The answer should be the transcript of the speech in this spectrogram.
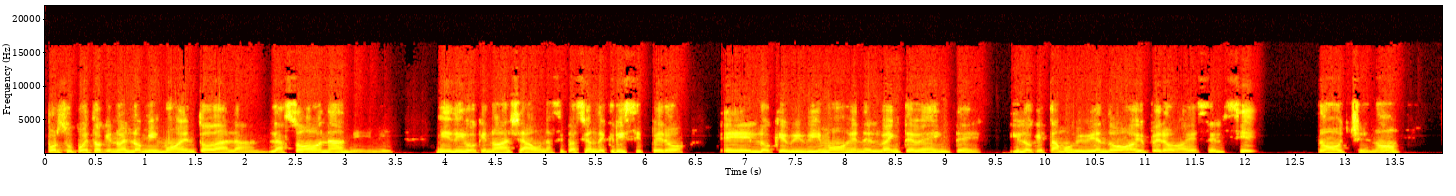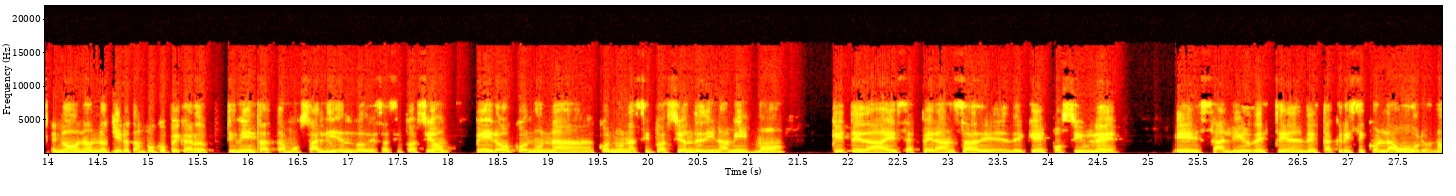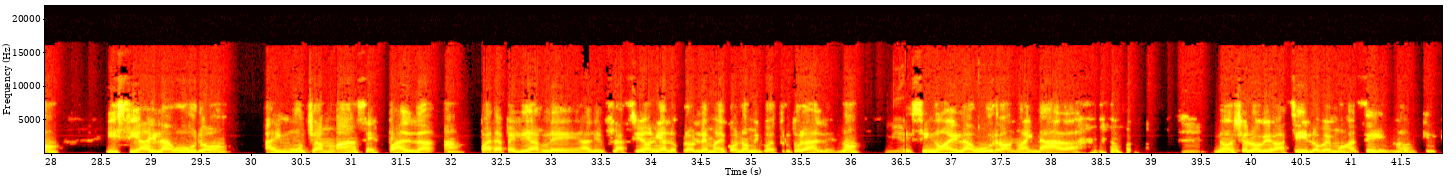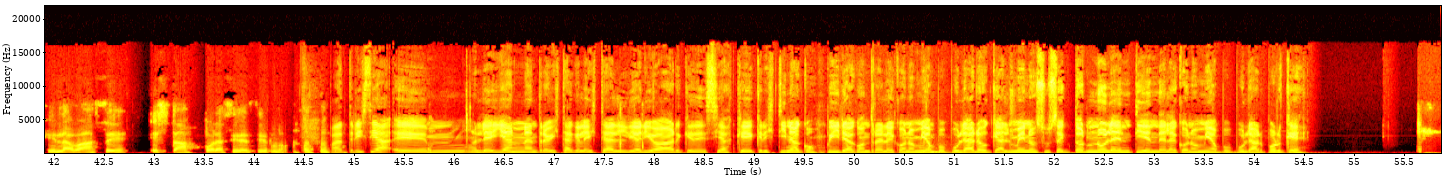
por supuesto que no es lo mismo en todas las zonas, ni, ni digo que no haya una situación de crisis, pero eh, lo que vivimos en el 2020 y lo que estamos viviendo hoy, pero es el cielo noche, ¿no? no, no, no quiero tampoco pecar de optimista, estamos saliendo de esa situación, pero con una, con una situación de dinamismo que te da esa esperanza de, que es posible eh, salir de, este, de esta crisis con laburo, ¿no? Y si hay laburo, hay mucha más espalda para pelearle a la inflación y a los problemas económicos estructurales, ¿no? Eh, si no hay laburo, no hay nada. Mm. ¿No? Yo lo veo así, lo vemos así, ¿no? que la base está, por así decirlo. Patricia, eh, leía en una entrevista que leíste al diario AR que decías que Cristina conspira contra la economía popular o que al menos su sector no la entiende la economía popular. ¿Por qué?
